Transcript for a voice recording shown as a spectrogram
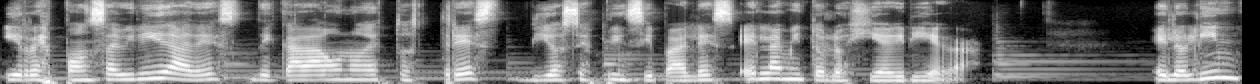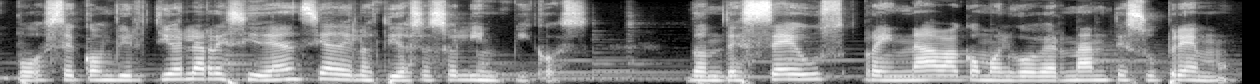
y responsabilidades de cada uno de estos tres dioses principales en la mitología griega. El Olimpo se convirtió en la residencia de los dioses olímpicos, donde Zeus reinaba como el gobernante supremo,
